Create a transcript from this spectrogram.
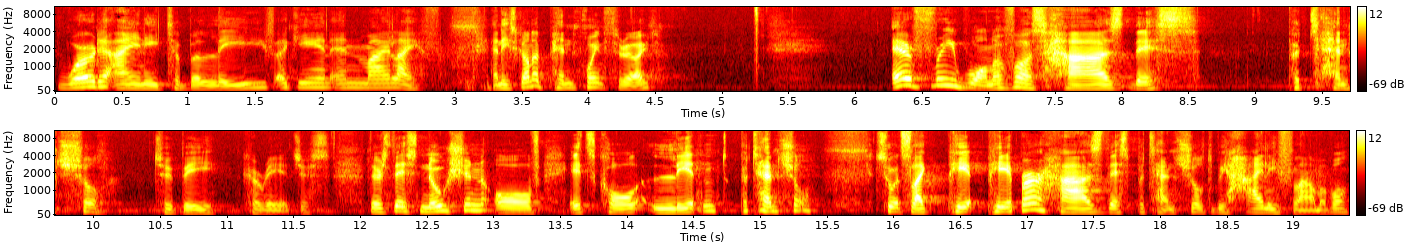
Where do I need to believe again in my life? And He's going to pinpoint throughout. Every one of us has this potential to be courageous. There's this notion of it's called latent potential. So it's like paper has this potential to be highly flammable,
